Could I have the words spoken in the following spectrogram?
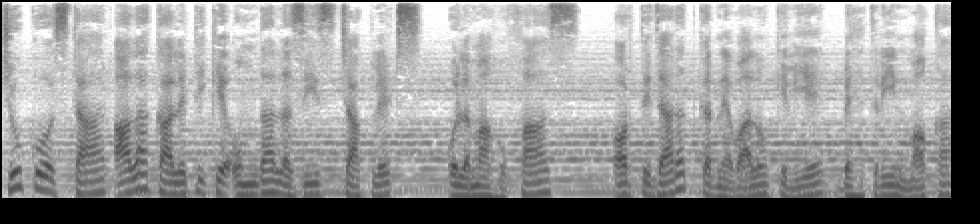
چوکو اسٹار اعلیٰ کوالٹی کے عمدہ لذیذ چاکلیٹس علماء حفاظ اور تجارت کرنے والوں کے لیے بہترین موقع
